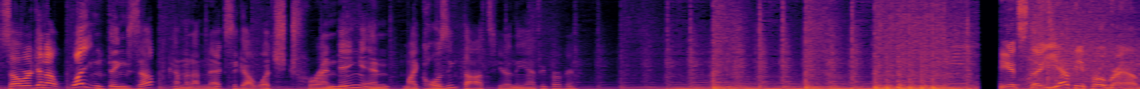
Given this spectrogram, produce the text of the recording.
So we're going to lighten things up. Coming up next, I got what's trending and my closing thoughts here in the Yaffee program. It's the Yaffee program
